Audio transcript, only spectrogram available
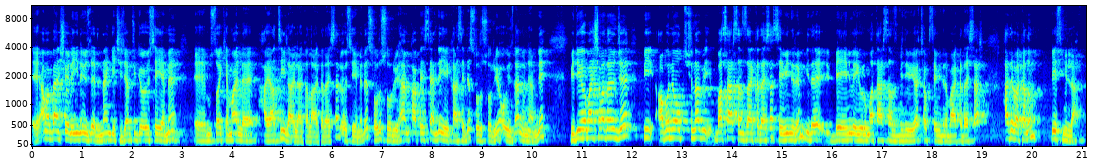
E, ama ben şöyle yine üzerinden geçeceğim. Çünkü ÖSYM e, Mustafa Kemal'le hayatıyla alakalı arkadaşlar ÖSYM'de soru soruyor. Hem KPSS hem de YKS'de soru soruyor. O yüzden önemli. Videoya başlamadan önce bir abone ol tuşuna bir basarsanız arkadaşlar sevinirim. Bir de beğeni ve yorum atarsanız videoya çok sevinirim arkadaşlar. Hadi bakalım. Bismillah.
